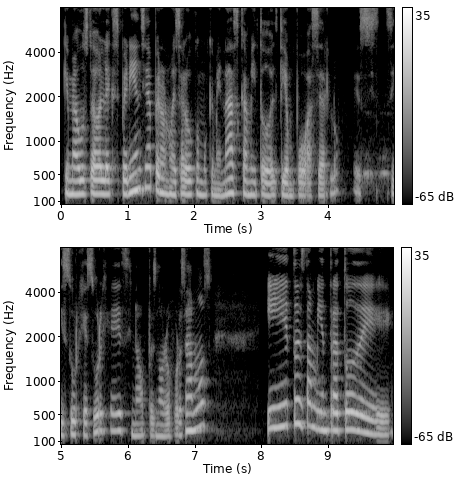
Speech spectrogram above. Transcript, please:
que me ha gustado la experiencia, pero no es algo como que me nazca a mí todo el tiempo hacerlo. Es, si surge, surge, si no, pues no lo forzamos. Y entonces también trato de,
